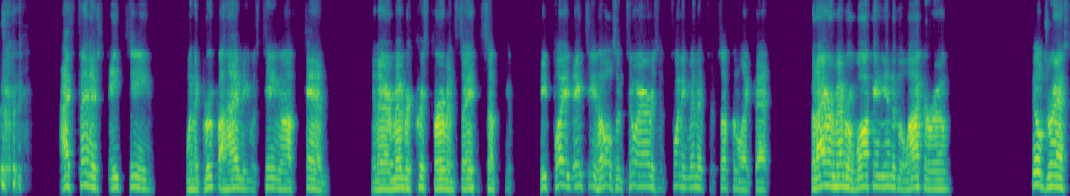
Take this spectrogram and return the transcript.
I finished 18 when the group behind me was teeing off 10. And I remember Chris Berman saying something. He played 18 holes in two hours and 20 minutes or something like that. But I remember walking into the locker room, still dressed,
